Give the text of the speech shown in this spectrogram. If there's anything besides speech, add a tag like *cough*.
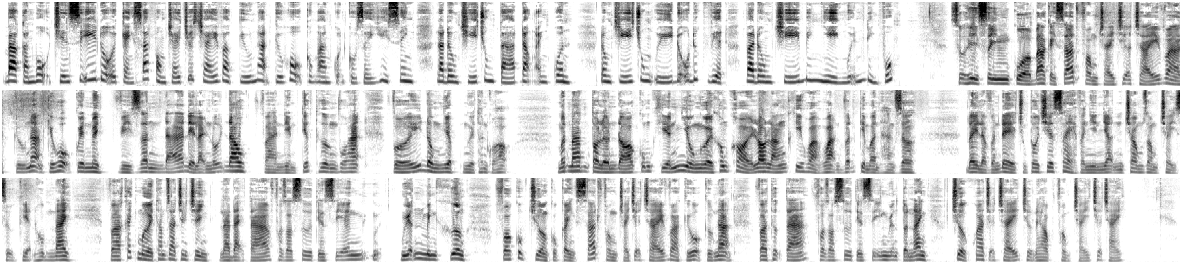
Ba cán bộ chiến sĩ đội cảnh sát phòng cháy chữa cháy và cứu nạn cứu hộ công an quận Cầu Giấy hy sinh là đồng chí trung tá Đặng Anh Quân, đồng chí trung úy Đỗ Đức Việt và đồng chí binh nhì Nguyễn Đình Phúc. Sự hy sinh của ba cảnh sát phòng cháy chữa cháy và cứu nạn cứu hộ quên mình vì dân đã để lại nỗi đau và niềm tiếc thương vô hạn với đồng nghiệp, người thân của họ. Mất mát to lớn đó cũng khiến nhiều người không khỏi lo lắng khi hỏa hoạn vẫn tiềm ẩn hàng giờ. Đây là vấn đề chúng tôi chia sẻ và nhìn nhận trong dòng chảy sự kiện hôm nay. Và khách mời tham gia chương trình là Đại tá Phó Giáo sư Tiến sĩ Nguyễn Minh Khương, Phó Cục trưởng Cục Cảnh sát Phòng cháy chữa cháy và Cứu hộ Cứu nạn và Thượng tá Phó Giáo sư Tiến sĩ Nguyễn Tuấn Anh, trưởng khoa chữa cháy Trường Đại học Phòng cháy chữa cháy.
